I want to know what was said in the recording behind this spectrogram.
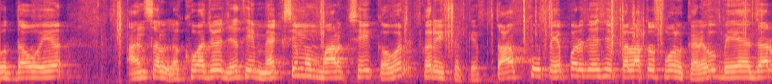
યોદ્ધાઓએ આન્સર લખવા જોઈએ જેથી મેક્સિમમ માર્ક છે એ કવર કરી શકે. તો આખું પેપર જે છે પહેલાં તો સોલ્વ કરાવ્યું બે હજાર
